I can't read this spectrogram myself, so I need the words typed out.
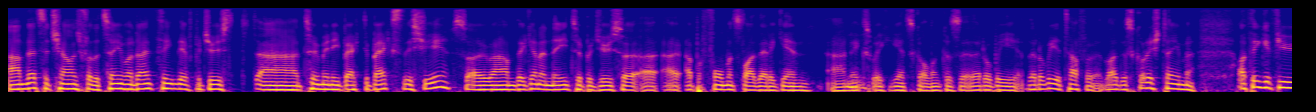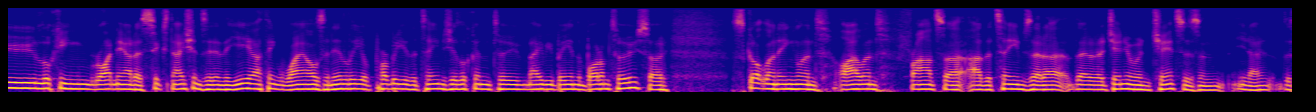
Um, that's a challenge for the team. I don't think they've produced uh, too many back to backs this year, so um, they're going to need to produce a, a, a, performance like that again uh, mm. next week against Scotland because that'll be that'll be a tougher. Like the Scottish team, I think if you're looking right now to Six Nations in the year, I think Wales and Italy are probably the teams you're looking to maybe be in the bottom two. So. Scotland, England, Ireland, France are, are, the teams that are that are genuine chances. And you know, the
